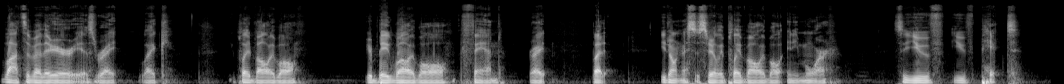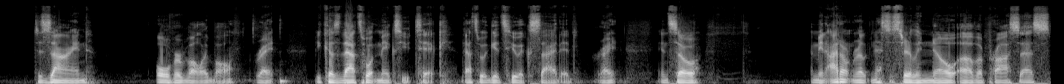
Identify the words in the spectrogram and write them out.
lots of other areas, right? Like you played volleyball, you're a big volleyball fan, right? But you don't necessarily play volleyball anymore. So you've you've picked design over volleyball, right? Because that's what makes you tick. That's what gets you excited, right? And so I mean, I don't really necessarily know of a process.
